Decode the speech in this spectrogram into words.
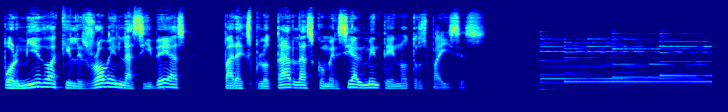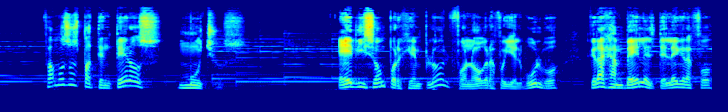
por miedo a que les roben las ideas para explotarlas comercialmente en otros países. Famosos patenteros, muchos. Edison, por ejemplo, el fonógrafo y el bulbo, Graham Bell, el telégrafo,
